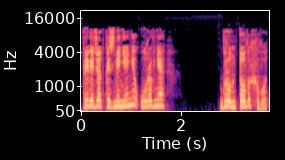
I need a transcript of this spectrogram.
приведет к изменению уровня грунтовых вод.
